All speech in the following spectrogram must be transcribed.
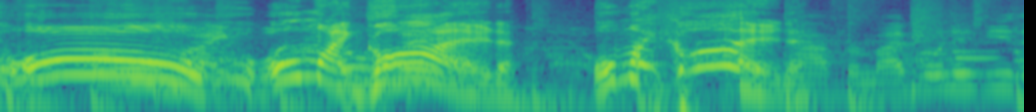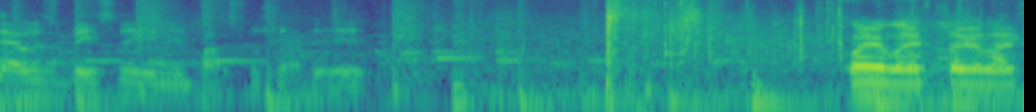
Oh! my- Oh my no way. god! Oh my god! Nah, from my point of view, that was basically an impossible shot to hit. play your life, play your life.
